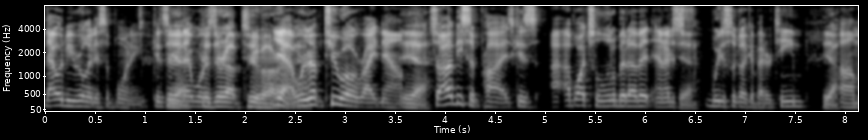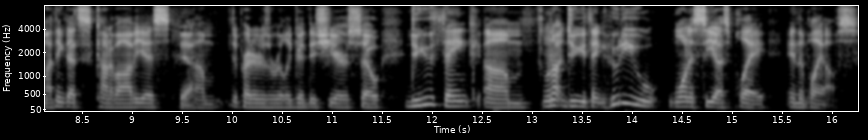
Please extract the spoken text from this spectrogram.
That would be really disappointing, considering Yeah, that we're because they're up two. yeah, we're up 2-0 right now. Yeah. So I'd be surprised because I've watched a little bit of it, and I just Yeah. we just look like a better team. Yeah. Um, I think that's kind of obvious. Yeah. Um, the Predators are really good this year. So do you think? Um, well, not do you think? Who do you want to see us play in the playoffs?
